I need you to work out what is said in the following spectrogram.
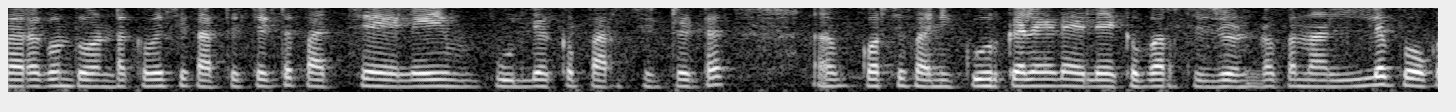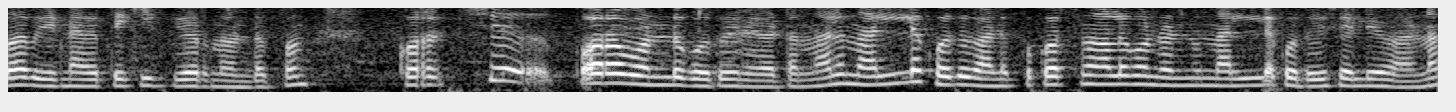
വിറകും തൊണ്ടൊക്കെ വെച്ച് കത്തിച്ചിട്ട് പച്ച ഇലയും പുല്ലൊക്കെ പറിച്ചിട്ടിട്ട് കുറച്ച് പനിക്കൂർക്കലയുടെ ഇലയൊക്കെ പറിച്ചിട്ടുണ്ട്. അപ്പോൾ നല്ല പുക വീടിനകത്തേക്ക് കയറുന്നുണ്ട് അപ്പം കുറച്ച് കുറവുണ്ട് കൊതുകിന് കേട്ടോ. എന്നാലും നല്ല കൊതുകാണ്. ഇപ്പോൾ കുറച്ച് നാൾ കൊണ്ടുണ്ട് നല്ല കൊതുക് ശല്യമാണ്.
